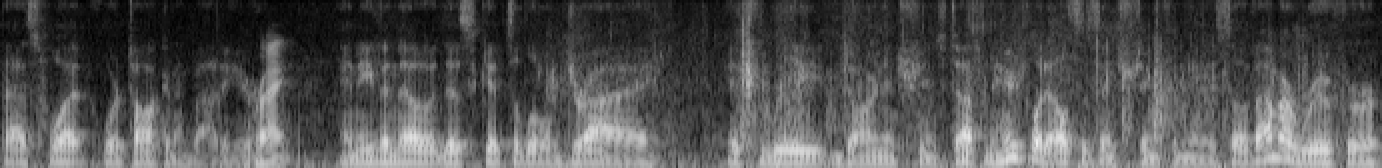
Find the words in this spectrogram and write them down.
That's what we're talking about here. Right. And even though this gets a little dry, it's really darn interesting stuff. And here's what else is interesting for me. So if I'm a roofer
